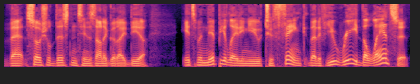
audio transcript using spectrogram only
that social distancing is not a good idea. It's manipulating you to think that if you read The Lancet,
